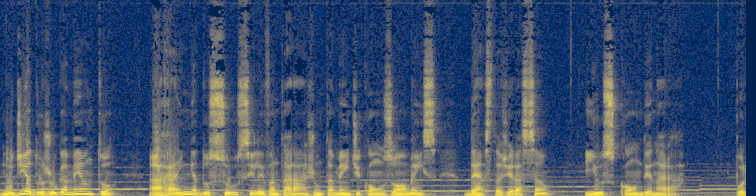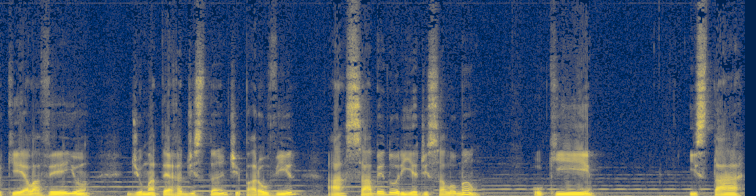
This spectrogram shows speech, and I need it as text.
No dia do julgamento, a rainha do sul se levantará juntamente com os homens desta geração e os condenará, porque ela veio de uma terra distante para ouvir a sabedoria de Salomão. O que está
